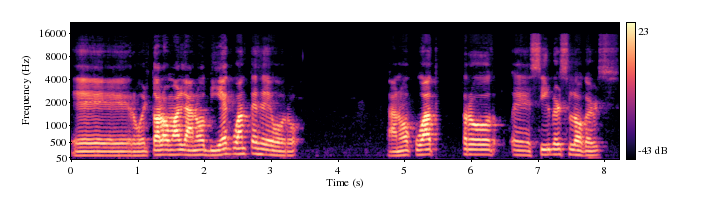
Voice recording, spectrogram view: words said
Eh, Roberto Alomar ganó 10 guantes de oro, ganó 4 eh, Silver Sluggers,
